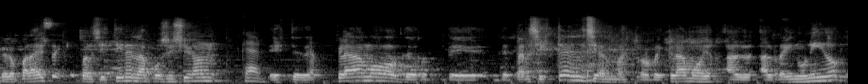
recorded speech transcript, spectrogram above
pero para eso hay que persistir en la posición este, de reclamo, de, persistencia en nuestro reclamo al, Reino Unido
